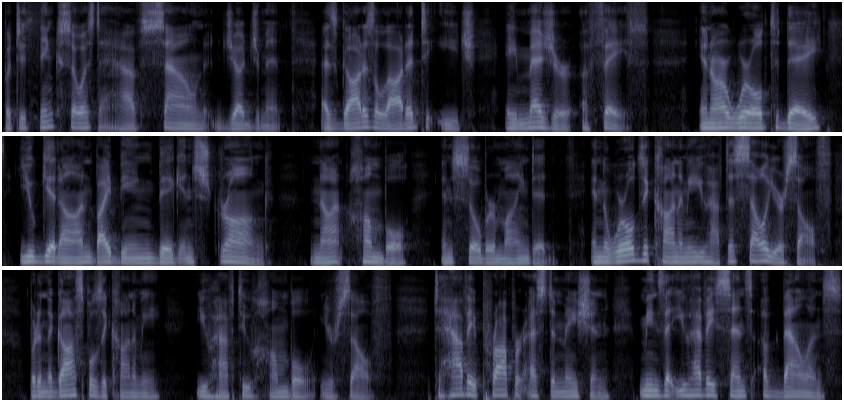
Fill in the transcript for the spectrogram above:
but to think so as to have sound judgment, as God has allotted to each a measure of faith. In our world today, you get on by being big and strong, not humble and sober minded. In the world's economy, you have to sell yourself, but in the gospel's economy, you have to humble yourself. To have a proper estimation means that you have a sense of balance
